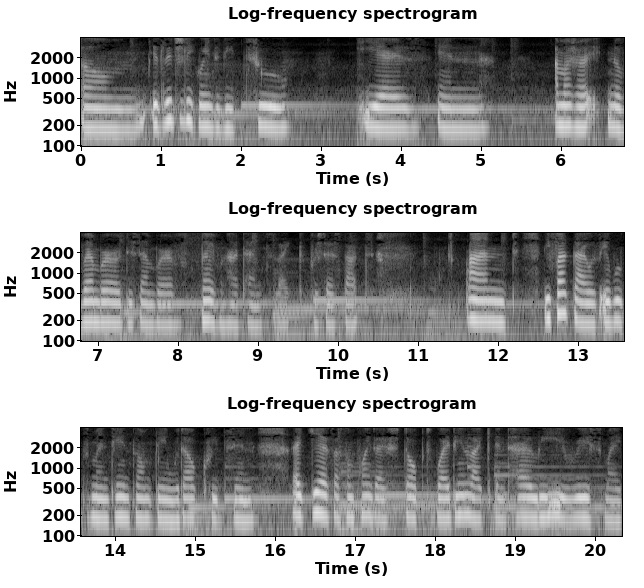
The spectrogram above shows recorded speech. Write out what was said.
Um, it's literally going to be two years in I'm not sure November or December. I've not even had time to like process that and the fact that I was able to maintain something without quitting, like, yes, at some point I stopped, but I didn't like entirely erase my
